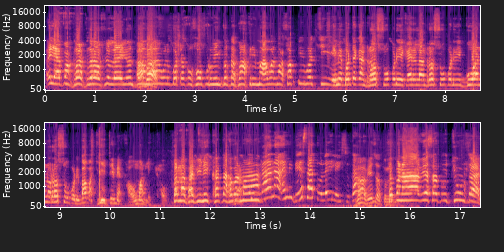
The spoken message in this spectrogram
એટલે આપણ ઘર ઘર લઈ લ્યો ને હા, ફલાણા બસ. ઓલું બટાટું સોપડું એમ કરતા ભાખરીમાં હવારમાં શક્તિ વધશે. એમે બટાકાનો રસ સોપડવી કારેલાનો રસ સોપડવી ગુવારનો રસ સોપડવી બાપા ઘી તમે ખાઓ માન લઈ ખાઓ તમારા ભાભી નહીં ખાતા હવારમાં? ના ના એમ વેસાતું લઈ લઈશું કા? હા વેચાતું તો પણ આ વેસાતું ચૂન તાર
